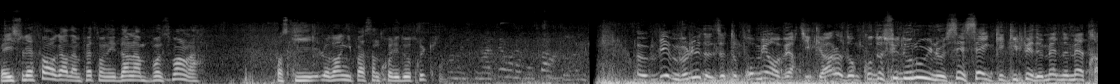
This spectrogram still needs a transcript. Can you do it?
Mais il se lève pas, regarde, en fait on est dans l'enfoncement là. Parce que le vent il passe entre les deux trucs. Euh, bienvenue dans cette première verticale. Donc au-dessus de nous une C5 équipée de main de mètre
